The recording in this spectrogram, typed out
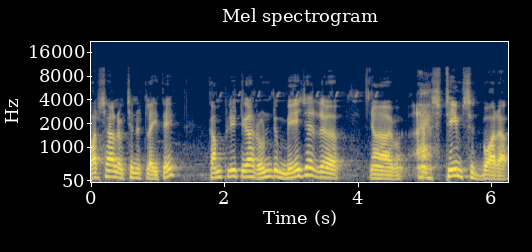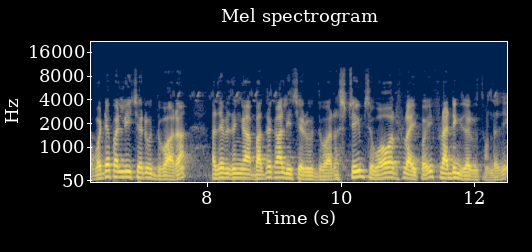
వర్షాలు వచ్చినట్లయితే కంప్లీట్గా రెండు మేజర్ స్ట్రీమ్స్ ద్వారా వడ్డేపల్లి చెరువు ద్వారా అదేవిధంగా భద్రకాళి చెరువు ద్వారా స్ట్రీమ్స్ ఓవర్ఫ్లో అయిపోయి ఫ్లడ్డింగ్ జరుగుతున్నది.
